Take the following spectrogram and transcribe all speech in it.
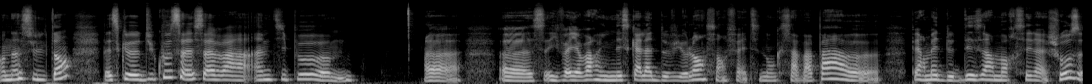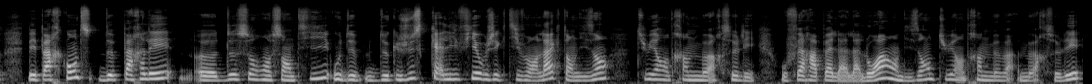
en insultant, parce que du coup, ça, ça va un petit peu euh, euh, il va y avoir une escalade de violence en fait. Donc ça va pas euh, permettre de désamorcer la chose, mais par contre de parler de son ressenti ou de, juste qualifier objectivement l'acte en disant tu es en train de me harceler. Ou faire appel à la loi en disant tu es en train de me, harceler,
